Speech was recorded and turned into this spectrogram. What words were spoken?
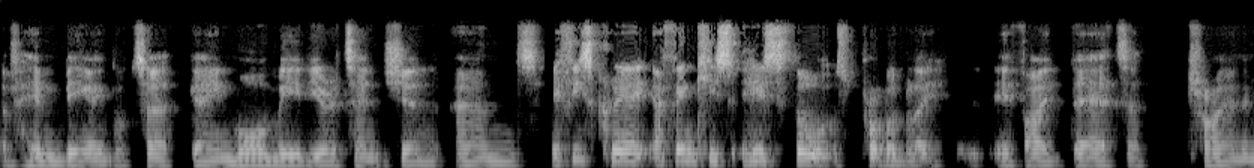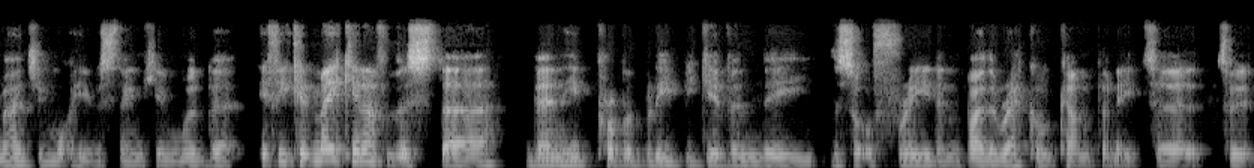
of him being able to gain more media attention. And if he's create, I think his his thoughts probably, if I dare to try and imagine what he was thinking, were that if he could make enough of a stir, then he'd probably be given the the sort of freedom by the record company to to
